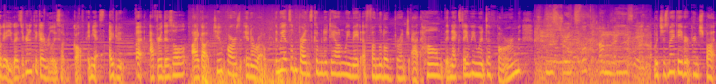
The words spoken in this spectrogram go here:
Okay, you guys are gonna think I really suck at golf, and yes, I do. But after this hole, I got two pars in a row. Then we had some friends coming to town. We made a fun little brunch at home. The next day, we went to farm. These drinks look amazing. Which is my favorite brunch spot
